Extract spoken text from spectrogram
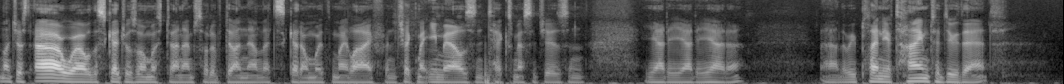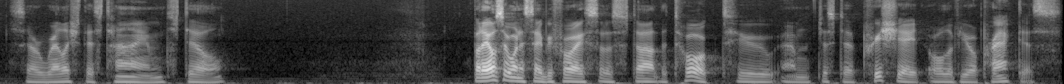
Not just, ah, oh, well, the schedule's almost done, I'm sort of done now, let's get on with my life and check my emails and text messages and yada, yada, yada. Uh, there'll be plenty of time to do that. So relish this time still. But I also want to say before I sort of start the talk to um, just appreciate all of your practice.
